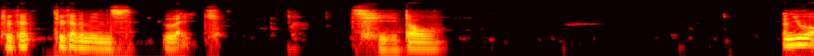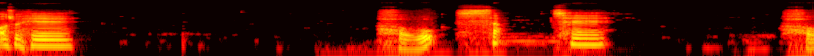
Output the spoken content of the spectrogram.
Together, together means late. Qi do. And you will also hear 好塞车。好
